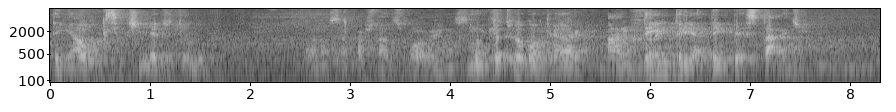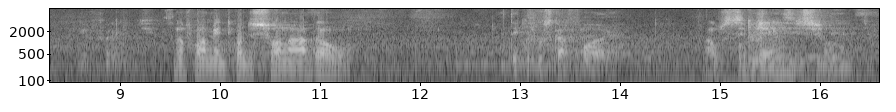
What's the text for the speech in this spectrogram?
tem algo que se tira de tudo? Para não se afastar dos problemas. Muito antes pelo contrário, adentre a tempestade. Em frente. Se não for uma mente condicionada ao, Tem que buscar fora ao o que já existe dentro.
